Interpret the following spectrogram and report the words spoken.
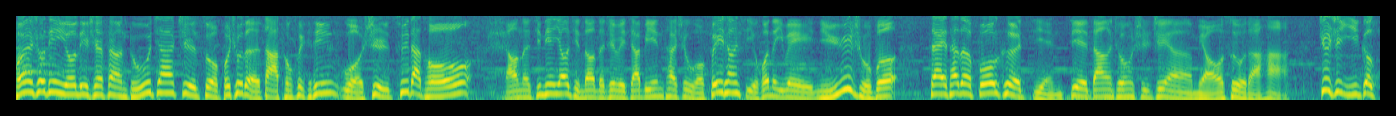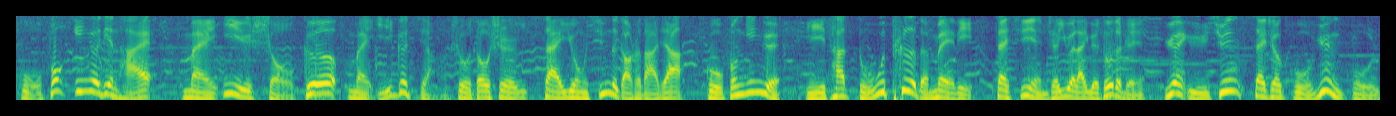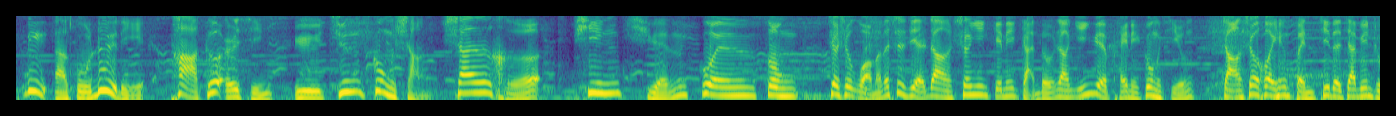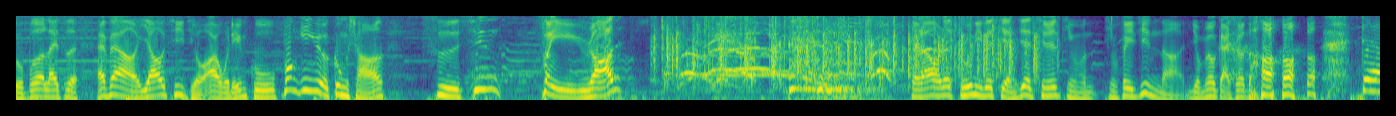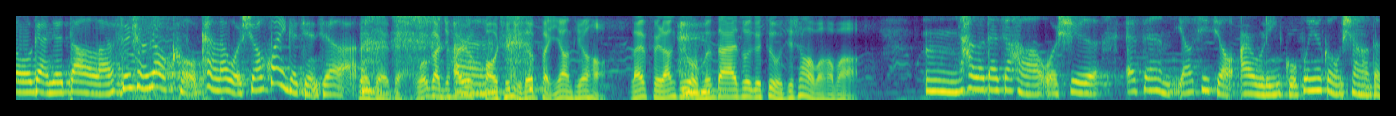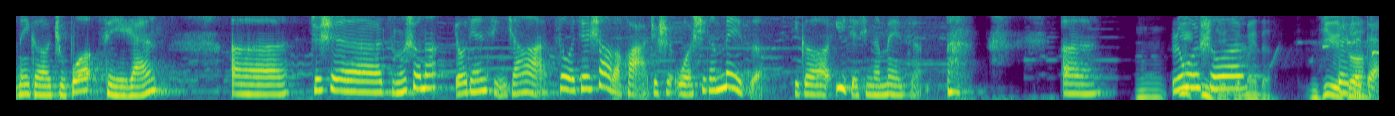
欢迎收听由历史 FM 独家制作播出的大同会客厅，我是崔大同。然后呢，今天邀请到的这位嘉宾，她是我非常喜欢的一位女主播，在她的播客简介当中是这样描述的哈。这是一个古风音乐电台，每一首歌、每一个讲述都是在用心的告诉大家，古风音乐以它独特的魅力，在吸引着越来越多的人。愿与君在这古韵古律啊古律里踏歌而行，与君共赏山河，听泉观松。这是我们的世界，让声音给你感动，让音乐陪你共行。掌声欢迎本期的嘉宾主播，来自 FL 幺七九二五零古风音乐共赏，此心斐然。斐然，我这读你的简介其实挺挺费劲的，有没有感受到？对，我感觉到了，非常绕口，看来我需要换一个简介了。对对对，我感觉还是保持你的本样挺好。来，斐然给我们大家做一个自我介绍吧，好不好？嗯哈喽，大家好，我是 FM 幺七九二五零古风乐共上的那个主播斐然，呃，就是怎么说呢，有点紧张啊。自我介绍的话，就是我是一个妹子，一个御姐型的妹子。嗯 嗯，如果说你继续说，对对对，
